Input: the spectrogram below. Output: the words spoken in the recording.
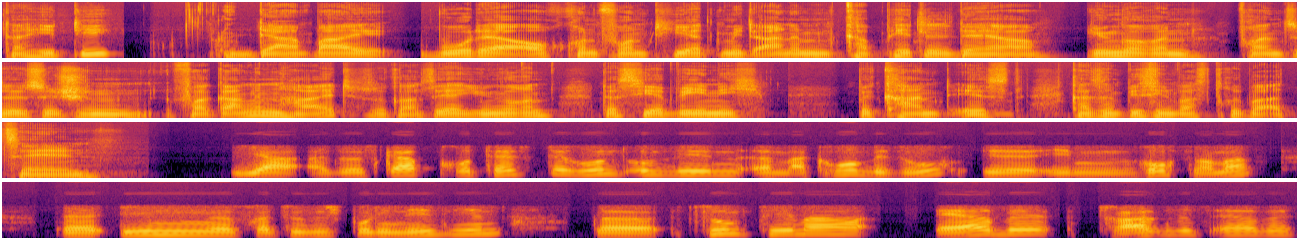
Tahiti. Dabei wurde er auch konfrontiert mit einem Kapitel der jüngeren französischen Vergangenheit, sogar sehr jüngeren, das hier wenig bekannt ist. Kannst du ein bisschen was darüber erzählen? Ja, also es gab Proteste rund um den äh, Macron-Besuch äh, im Hochsommer äh, in äh, Französisch-Polynesien äh, zum Thema Erbe, strahlendes Erbe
